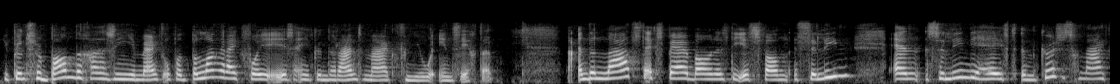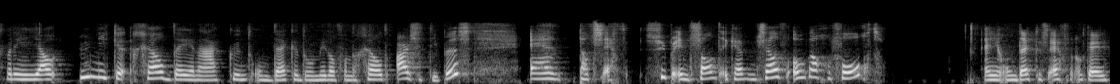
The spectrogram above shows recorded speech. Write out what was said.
Je kunt verbanden gaan zien, je merkt op wat belangrijk voor je is en je kunt ruimte maken voor nieuwe inzichten. Nou, en de laatste expertbonus die is van Celine. En Celine die heeft een cursus gemaakt waarin je jouw unieke geld-DNA kunt ontdekken door middel van de geldarchetypes. En dat is echt super interessant. Ik heb hem zelf ook al gevolgd. En je ontdekt dus echt van oké,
